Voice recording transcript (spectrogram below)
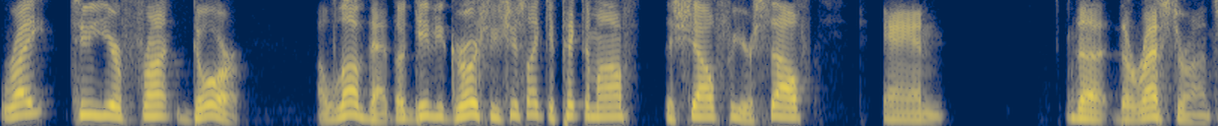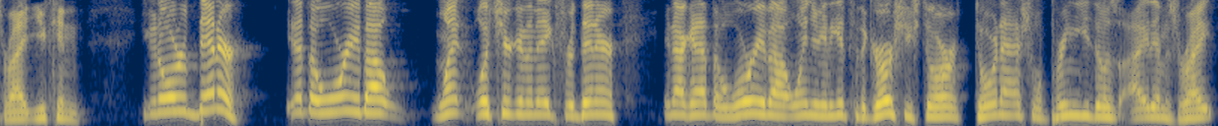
right to your front door. I love that. They'll give you groceries just like you picked them off the shelf for yourself and the the restaurants, right? You can you can order dinner. You don't have to worry about when, what you're going to make for dinner. You're not going to have to worry about when you're going to get to the grocery store. DoorDash will bring you those items right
